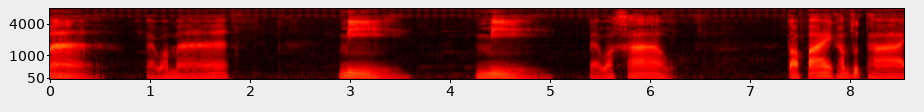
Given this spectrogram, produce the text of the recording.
มา แปลว่าม้า มี มี แปลว่าข้าว ต่อไปคำสุดท้าย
